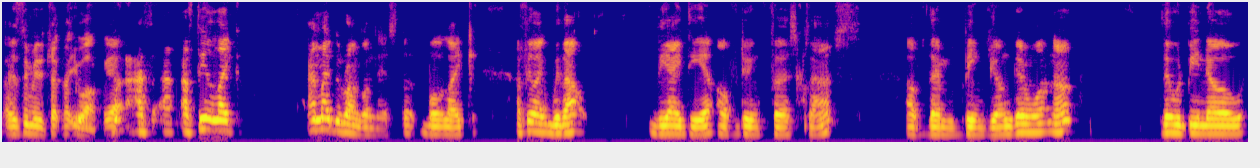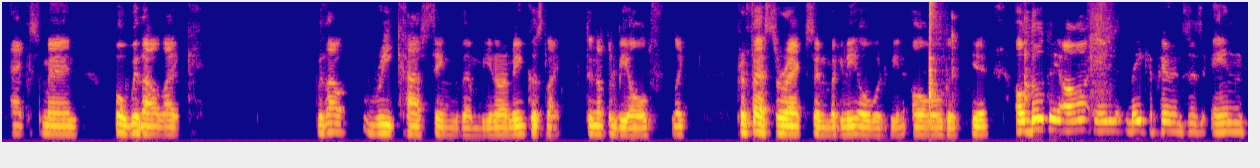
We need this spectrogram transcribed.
I just didn't mean to cut you off. Yeah, I, I- feel like I might be wrong on this, but, but like I feel like without the idea of doing first class, of them being younger and whatnot, there would be no X Men. But without like, without recasting them, you know what I mean? Because like they're not going to be old. Like Professor X and Magneto would be older here, although they are in make appearances in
